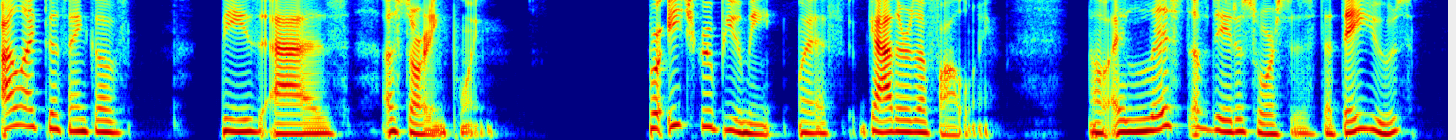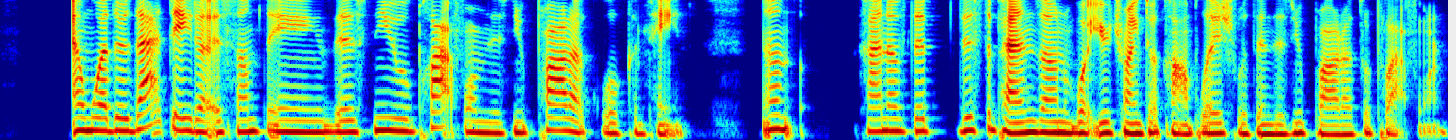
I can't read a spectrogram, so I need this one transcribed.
I like to think of these as a starting point. For each group you meet with, gather the following Uh, a list of data sources that they use and whether that data is something this new platform, this new product will contain. Now, kind of the, this depends on what you're trying to accomplish within this new product or platform.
